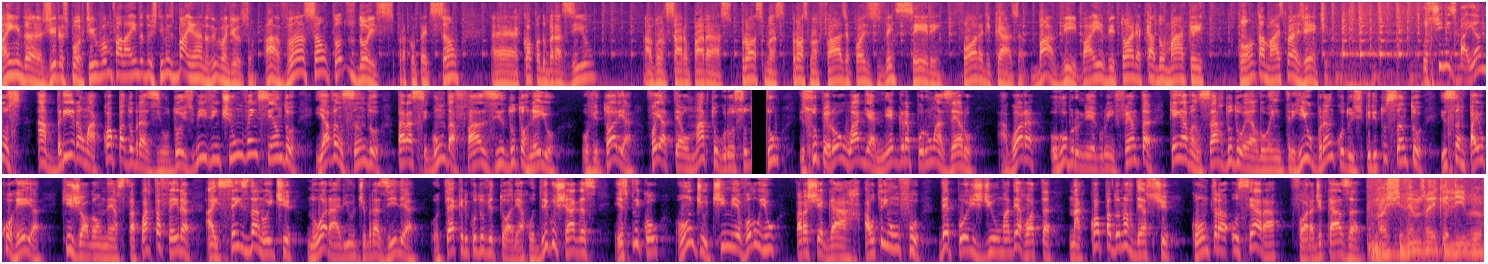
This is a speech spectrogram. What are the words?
Ainda giro esportivo, vamos falar ainda dos times baianos, viu, Vandilson? Avançam todos os dois para a competição é, Copa do Brasil, avançaram para as próximas próxima fase após vencerem fora de casa. Bavi, Bahia Vitória, Cadu Macri, conta mais pra gente. Os times baianos abriram a Copa do Brasil 2021 vencendo e avançando para a segunda fase do torneio. O Vitória foi até o Mato Grosso do Sul e superou o Águia Negra por 1 a 0. Agora, o rubro-negro enfrenta quem avançar do duelo entre Rio Branco do Espírito Santo e Sampaio Correia, que jogam nesta quarta-feira, às seis da noite, no horário de Brasília. O técnico do Vitória, Rodrigo Chagas, explicou onde o time evoluiu para chegar ao triunfo depois de uma derrota na Copa do Nordeste contra o Ceará, fora de casa. Nós tivemos um equilíbrio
